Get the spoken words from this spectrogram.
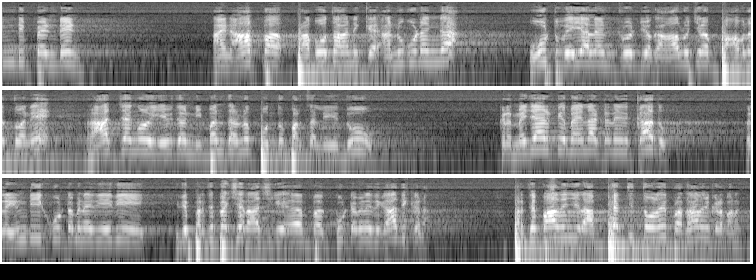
independent ఆయన ఆత్మ ప్రబోధానికి అనుగుణంగా ఓటు వేయాలనేటువంటి ఒక ఆలోచన భావనతోనే రాజ్యాంగంలో ఏ విధమైన నిబంధనను పొందుపరచలేదు. ఇక్కడ మెజారిటీ మైనార్టీ అనేది కాదు. ఇలా ఇండి కూటమి అనేది ఏది? ఇది ప్రతిపక్ష రాజకీయ కూటమి అనేది కాదు ఇక్కడ. ప్రతిపాదించిన అభ్యర్థిత్వం అనేది ప్రధానం ఇక్కడ మనకు.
